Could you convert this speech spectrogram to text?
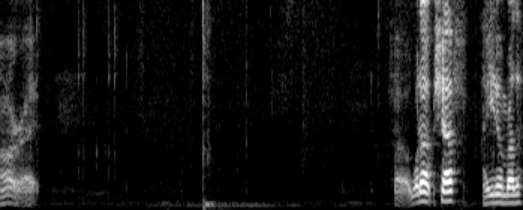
All right. Uh, what up, chef? How you doing, brother?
